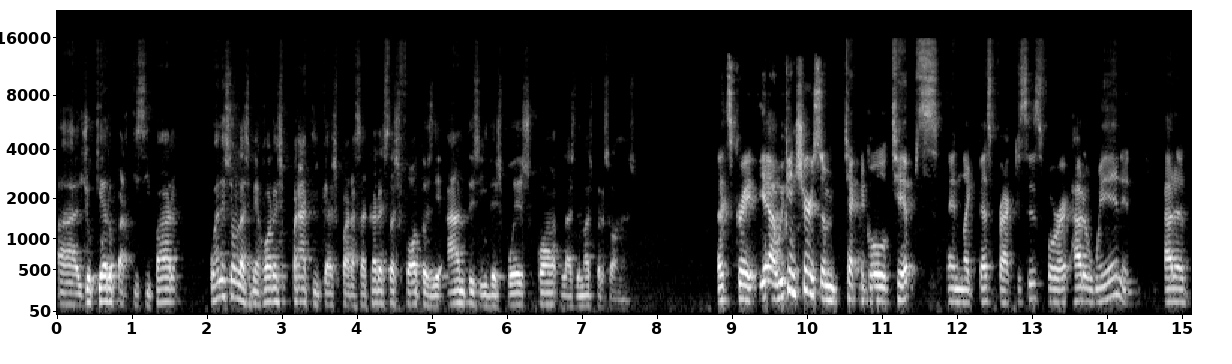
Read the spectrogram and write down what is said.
uh, yo quiero participar. ¿Cuáles son las mejores prácticas para sacar estas fotos de antes y después con las demás personas? That's great. Yeah, we can share some technical tips and like best practices for how to win and how to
